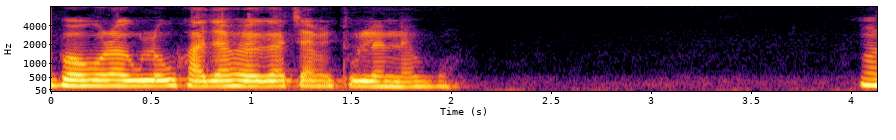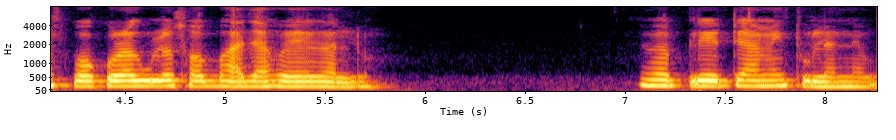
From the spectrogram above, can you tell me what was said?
এই পকোড়াগুলোও ভাজা হয়ে গেছে, আমি তুলে নেব। আমার পকোড়াগুলো সব ভাজা হয়ে গেল। এবার প্লেটে আমি তুলে নেব।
